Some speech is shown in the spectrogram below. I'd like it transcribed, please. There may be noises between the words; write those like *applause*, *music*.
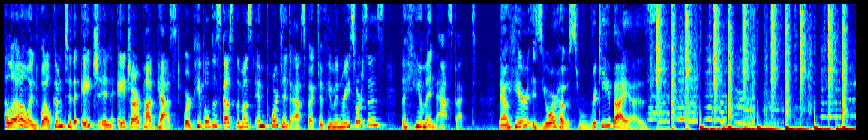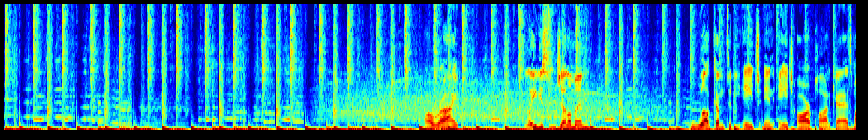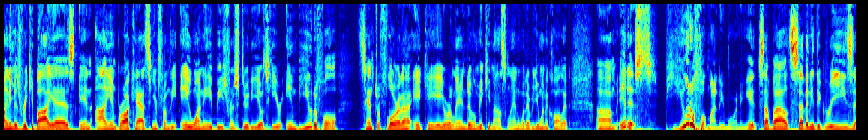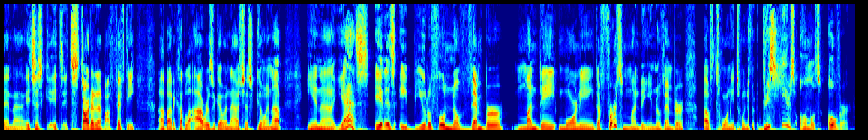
Hello, and welcome to the H in HR podcast, where people discuss the most important aspect of human resources the human aspect. Now, here is your host, Ricky Baez. All right. Ladies and gentlemen, welcome to the H in HR podcast. My name is Ricky Baez, and I am broadcasting from the A1A Beachfront Studios here in beautiful Central Florida, aka Orlando, Mickey Mouse Land, whatever you want to call it. Um, it is beautiful Monday morning. It's about 70 degrees and, uh, it's just, it's, it started at about 50 about a couple of hours ago and now it's just going up. And, uh, yes, it is a beautiful November Monday morning, the first Monday in November of 2023. This year's almost over.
